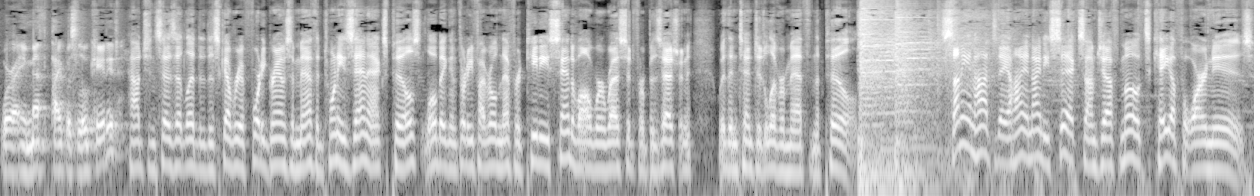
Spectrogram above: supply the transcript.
where a meth pipe was located. Houchin says that led to the discovery of 40 grams of meth and 20 Xanax pills. Lobig and 35-year-old Nefertiti Sandoval were arrested for possession with intent to deliver meth and the pills. Sunny and hot today, a high of 96. I'm Jeff Motz, KFOR News.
